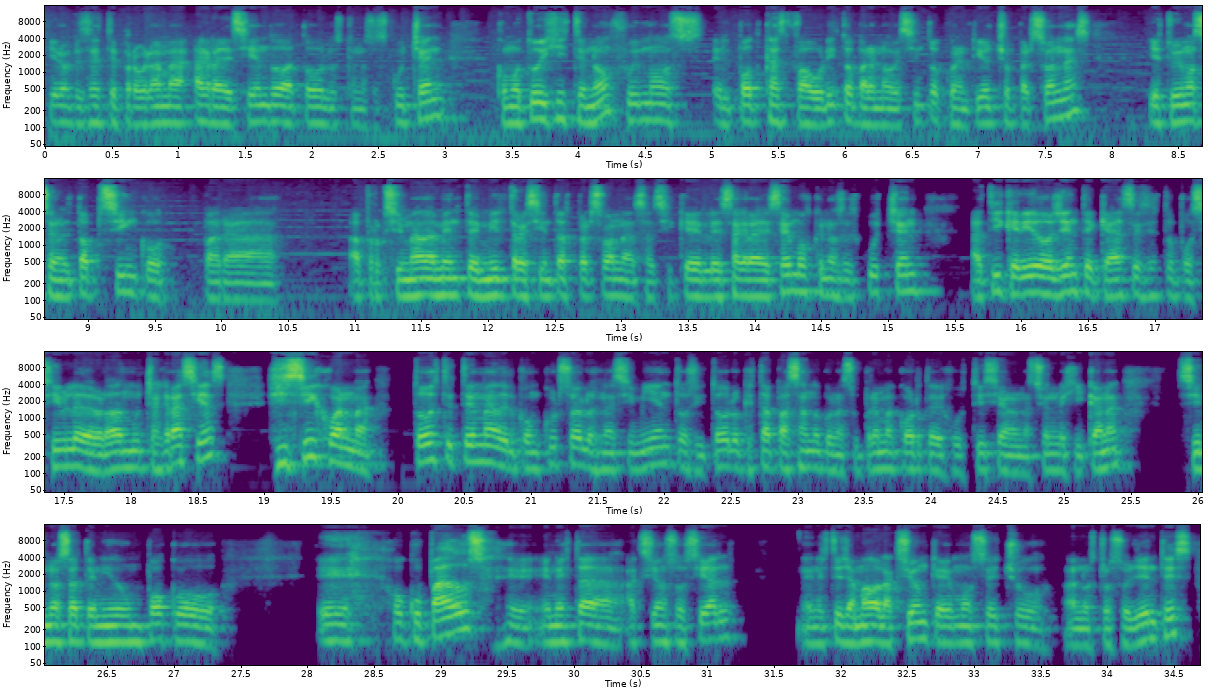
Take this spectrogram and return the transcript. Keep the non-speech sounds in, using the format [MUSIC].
quiero empezar este programa agradeciendo a todos los que nos escuchan. Como tú dijiste, ¿no? Fuimos el podcast favorito para 948 personas y estuvimos en el top 5 para aproximadamente 1.300 personas. Así que les agradecemos que nos escuchen. A ti, querido oyente, que haces esto posible, de verdad, muchas gracias. Y sí, Juanma, todo este tema del concurso de los nacimientos y todo lo que está pasando con la Suprema Corte de Justicia de la Nación Mexicana, sí nos ha tenido un poco eh, ocupados eh, en esta acción social, en este llamado a la acción que hemos hecho a nuestros oyentes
